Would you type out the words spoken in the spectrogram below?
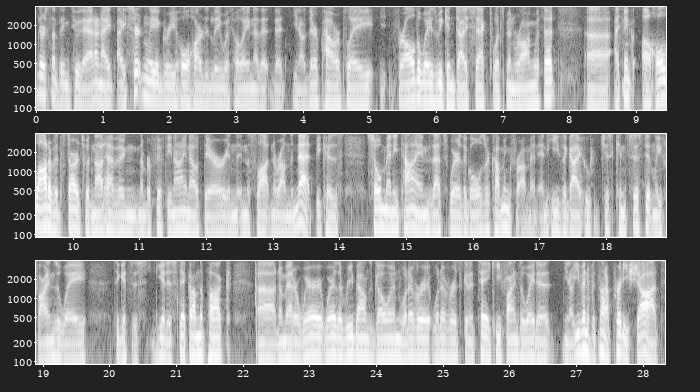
there's something to that, and I, I certainly agree wholeheartedly with Helena that, that you know their power play, for all the ways we can dissect what's been wrong with it, uh, I think a whole lot of it starts with not having number 59 out there in in the slot and around the net because so many times that's where the goals are coming from, and, and he's a guy who just consistently finds a way to get his get his stick on the puck, uh, no matter where where the rebound's going, whatever it, whatever it's going to take, he finds a way to you know even if it's not a pretty shot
